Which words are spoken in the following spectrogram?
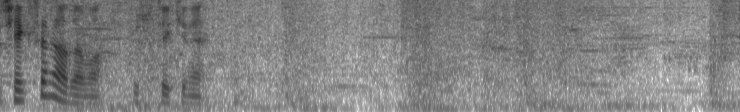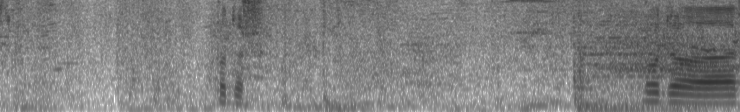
çeksene adama. Üsttekine. Budur. Budur.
